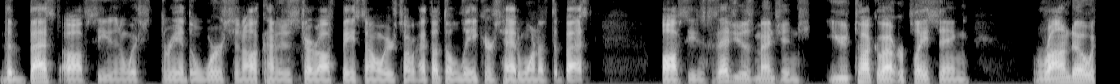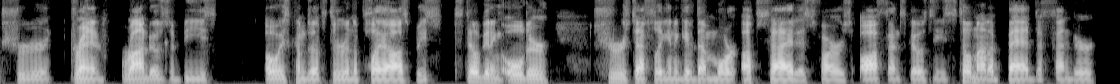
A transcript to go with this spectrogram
the best offseason which three had the worst. And I'll kind of just start off based on what we were talking about. I thought the Lakers had one of the best off seasons because, as you just mentioned, you talk about replacing Rondo with Schroeder. Granted, Rondo's a beast, always comes up through in the playoffs, but he's still getting older. Schroeder's definitely going to give them more upside as far as offense goes, and he's still not a bad defender.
